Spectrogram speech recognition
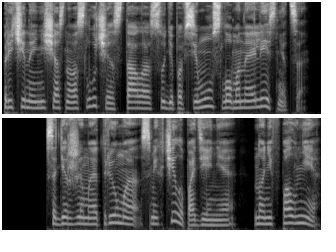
Причиной несчастного случая стала, судя по всему, сломанная лестница. Содержимое трюма смягчило падение, но не вполне,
